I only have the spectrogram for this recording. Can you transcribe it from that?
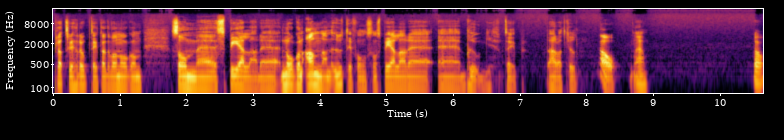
plötsligt hade upptäckt att det var någon som eh, spelade, någon annan utifrån som spelade eh, Brugg, typ. Det hade varit kul. Ja, Ja. Ja.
